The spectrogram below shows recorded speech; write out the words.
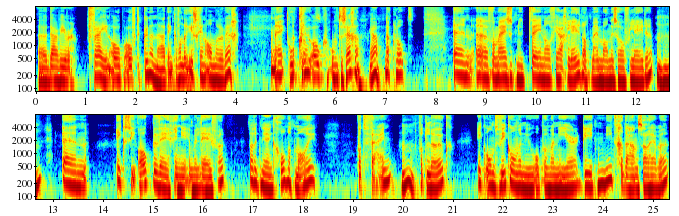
eh, daar weer vrij en open over te kunnen nadenken. Want er is geen andere weg. Nee, Hoe cru klopt. ook om te zeggen. Ja. Dat klopt. En eh, voor mij is het nu 2,5 jaar geleden dat mijn man is overleden. Mhm. En ik zie ook bewegingen in mijn leven. Dat ik denk, goh, wat mooi. Wat fijn. Hmm. Wat leuk. Ik ontwikkel me nu op een manier die ik niet gedaan zou hebben...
